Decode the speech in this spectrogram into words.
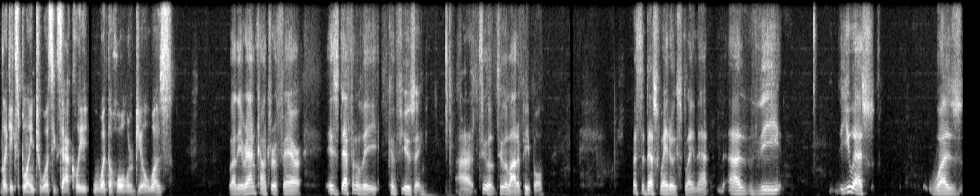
like explain to us exactly what the whole ordeal was? Well, the Iran Contra affair is definitely confusing uh, to, to a lot of people. What's the best way to explain that? Uh, the, the U.S was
